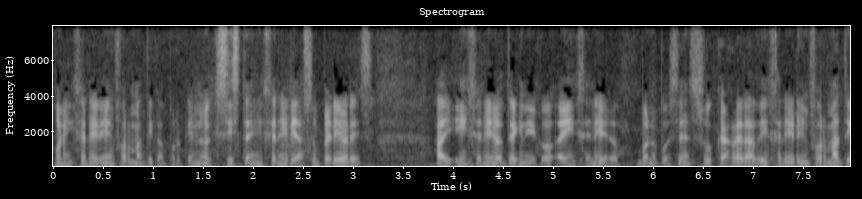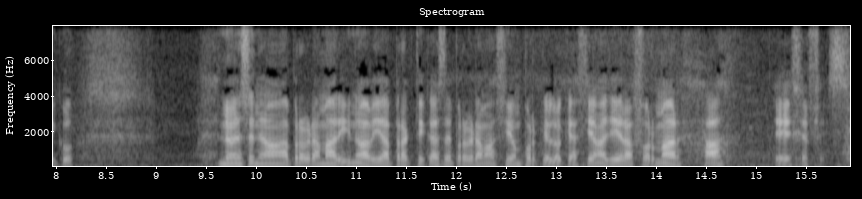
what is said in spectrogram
bueno, Ingeniería Informática porque no existen ingenierías superiores, hay ingeniero técnico e ingeniero. Bueno, pues en su carrera de ingeniero informático no enseñaban a programar y no había prácticas de programación porque lo que hacían allí era formar a eh, jefes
